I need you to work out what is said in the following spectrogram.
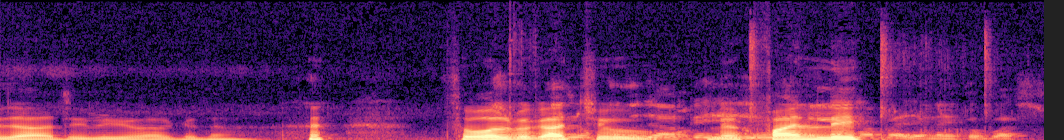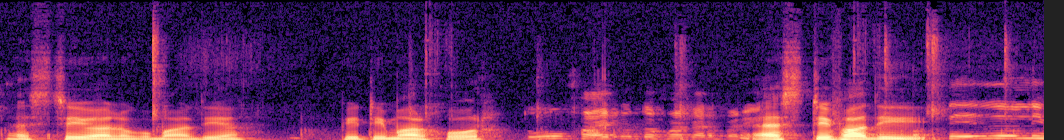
जा। जी जा सोल ने फाइनली एसटी वालों को मार दिया। पीटी मार खोर। तू फाइट तो दफ़ा कर पर। एसटी फादी तेरे वाली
